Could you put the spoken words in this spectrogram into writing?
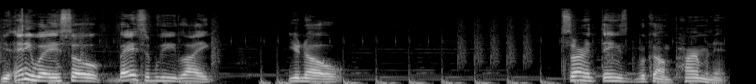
yeah. Anyway, so basically, like you know, certain things become permanent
